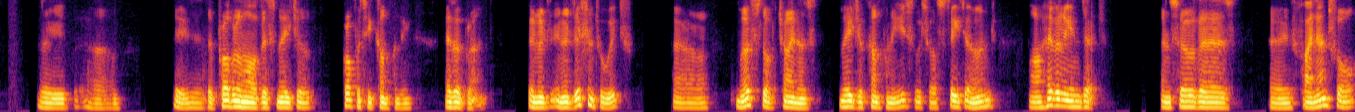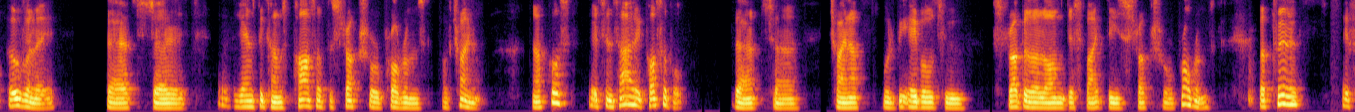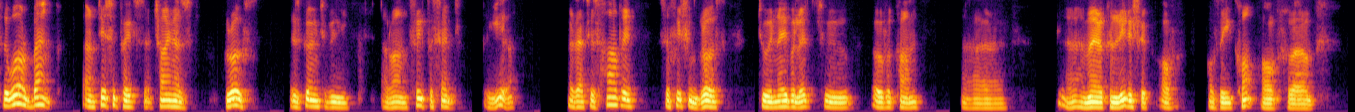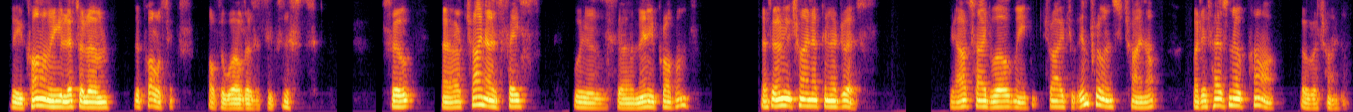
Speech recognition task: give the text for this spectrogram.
the, um, the, the problem of this major property company, Evergrande. In, in addition to which, uh, most of China's major companies, which are state owned, are heavily in debt. And so there's a financial overlay that uh, again becomes part of the structural problems of China. Now, of course, it's entirely possible that uh, China would be able to struggle along despite these structural problems. But clearly, if the World Bank anticipates that China's growth is going to be around 3% a year, that is hardly sufficient growth to enable it to overcome uh, American leadership of of the, of, um, the economy, let alone the politics of the world as it exists. So uh, China is faced with uh, many problems that only China can address. The outside world may try to influence China, but it has no power over China.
